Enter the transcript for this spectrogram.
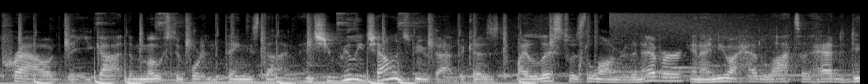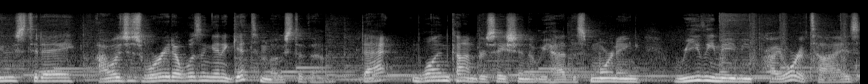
proud that you got the most important things done? And she really challenged me with that because my list was longer than ever and I knew I had lots of had to do's today. I was just worried I wasn't gonna get to most of them. That one conversation that we had this morning really made me prioritize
